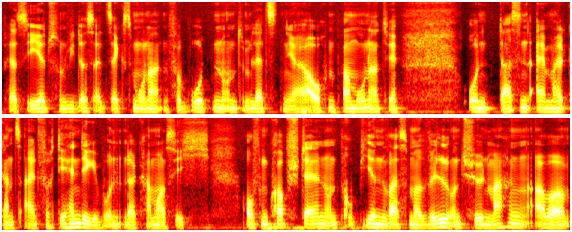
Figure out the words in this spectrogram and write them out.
per se jetzt schon wieder seit sechs Monaten verboten und im letzten Jahr auch ein paar Monate. Und da sind einem halt ganz einfach die Hände gebunden. Da kann man sich auf den Kopf stellen und probieren, was man will und schön machen, aber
